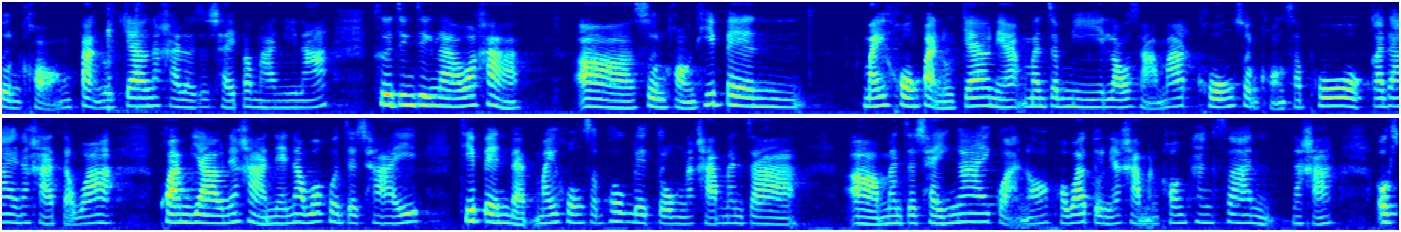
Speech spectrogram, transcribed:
ส่วนของปากนกแก้วนะคะ เราจะใช้ประมาณนี้นะ คือจริงๆแล้วอะค่ะอ่าส่วนของที่เป็น ไม้โค้งปากนกแก้วเนี้ยมันจะมีเราสามารถโค้งส่วนของสะโพกก็ได้นะคะ แต่ว่าความยาวเนี่ยค่ะแนะนำว่าควรจะใช้ที่เป็นแบบไม้โค้งสะโพกโดยตรงนะคะ มันจะอ่ามันจะใช้ง่ายกว่าเนาะเพราะว่าตัวเนี้ยค่ะมันค่อนข้างสั้นนะคะ โอเค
